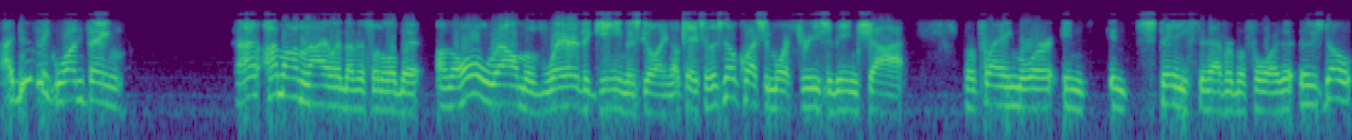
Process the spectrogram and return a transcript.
I do think one thing. I, I'm on an island on this one a little bit on the whole realm of where the game is going. Okay, so there's no question more threes are being shot. We're playing more in in space than ever before. There, there's no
